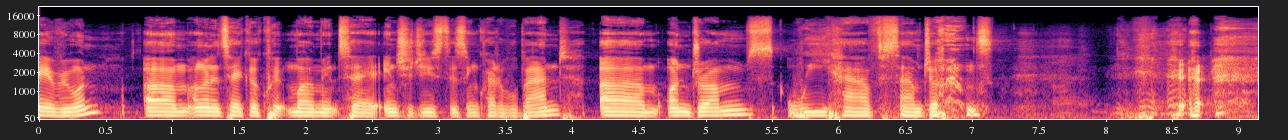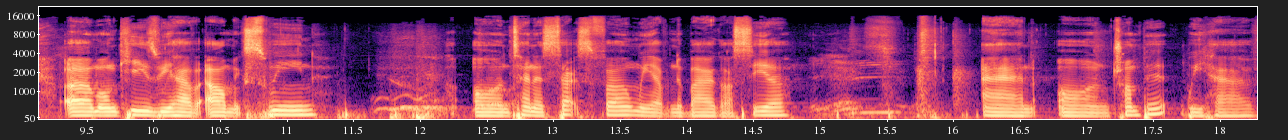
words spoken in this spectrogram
Hey everyone. Um, I'm going to take a quick moment to introduce this incredible band. Um, on drums, we have Sam Jones. um, on keys, we have Al MacSween. On tenor saxophone, we have Nubya Garcia. And on trumpet, we have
